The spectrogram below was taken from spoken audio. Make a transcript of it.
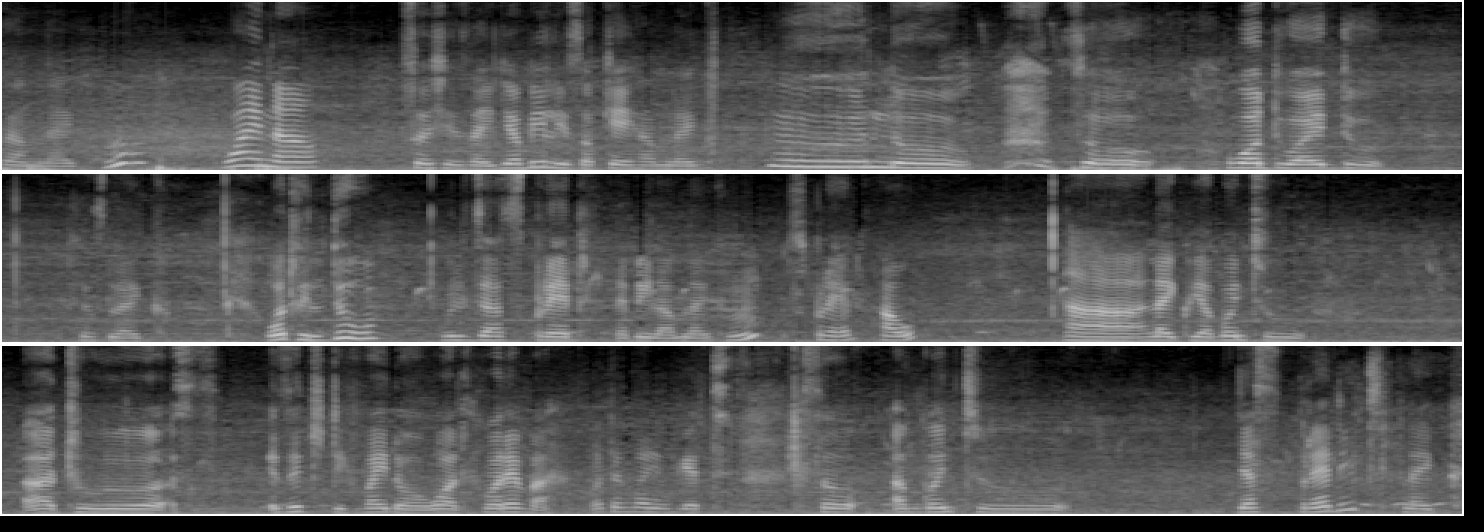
So i'm like "Hmm, why now? So she's like your bill is okay. I'm like "Oh, no. So what do i do? She's like what we'll do we'll just spread the bill. I'm like hmm? Spread? How? Uh, like we are going to uh, to is it divide or what? Whatever whatever you get. So i'm going to just spread it like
